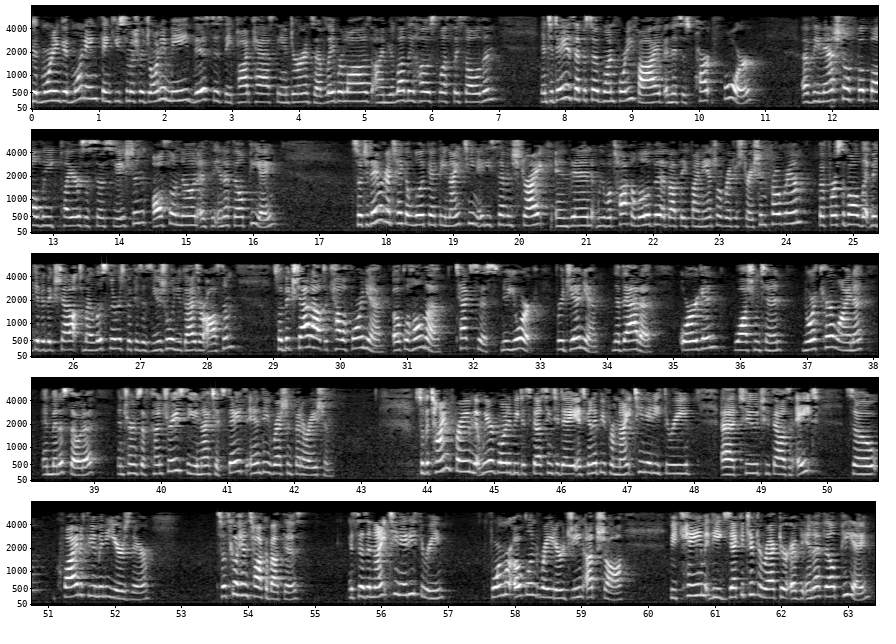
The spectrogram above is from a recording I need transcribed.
Good morning, good morning. Thank you so much for joining me. This is the podcast, The Endurance of Labor Laws. I'm your lovely host, Lesley Sullivan. And today is episode 145, and this is part four of the National Football League Players Association, also known as the NFLPA. So today we're going to take a look at the 1987 strike and then we will talk a little bit about the financial registration program. But first of all, let me give a big shout out to my listeners because as usual, you guys are awesome. So a big shout out to California, Oklahoma, Texas, New York, Virginia, Nevada, Oregon, Washington, North Carolina, and Minnesota. In terms of countries, the United States and the Russian Federation. So the time frame that we are going to be discussing today is going to be from 1983 uh, to 2008. So quite a few many years there. So let's go ahead and talk about this. It says in 1983, former Oakland Raider Gene Upshaw became the executive director of the NFLPA.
